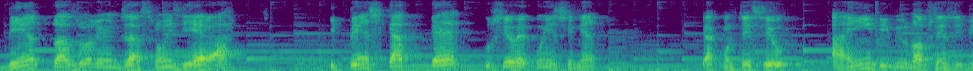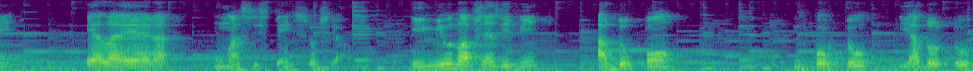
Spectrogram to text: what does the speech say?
dentro das organizações hierárquicas. E pense que até o seu reconhecimento, que aconteceu ainda em 1920, ela era uma assistente social. Em 1920, a Dupont importou e adotou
